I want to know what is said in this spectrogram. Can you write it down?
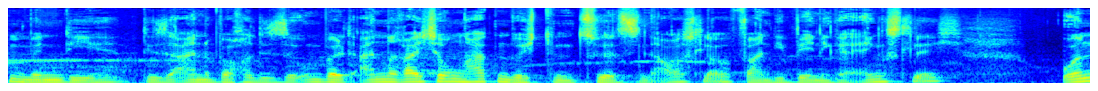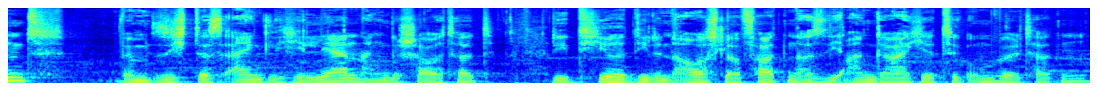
Wenn die diese eine Woche diese Umweltanreicherung hatten durch den zusätzlichen Auslauf, waren die weniger ängstlich und wenn man sich das eigentliche Lernen angeschaut hat, die Tiere, die den Auslauf hatten, also die angereicherte Umwelt hatten,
